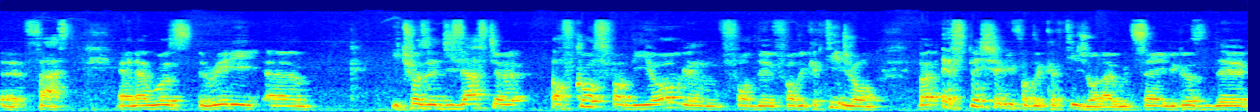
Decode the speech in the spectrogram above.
uh, fast and I was really um, it was a disaster of course for the organ for the for the cathedral but especially for the cathedral I would say because the uh,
